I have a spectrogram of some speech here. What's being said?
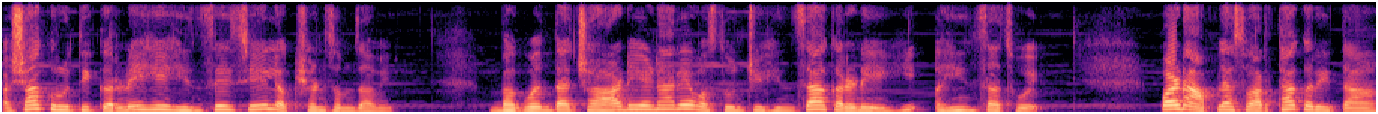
अशा कृती करणे हे हिंसेचे लक्षण समजावे. भगवंताच्या आड येणाऱ्या वस्तूंची हिंसा करणे ही अहिंसाच होय. पण आपल्या स्वार्थाकरिता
